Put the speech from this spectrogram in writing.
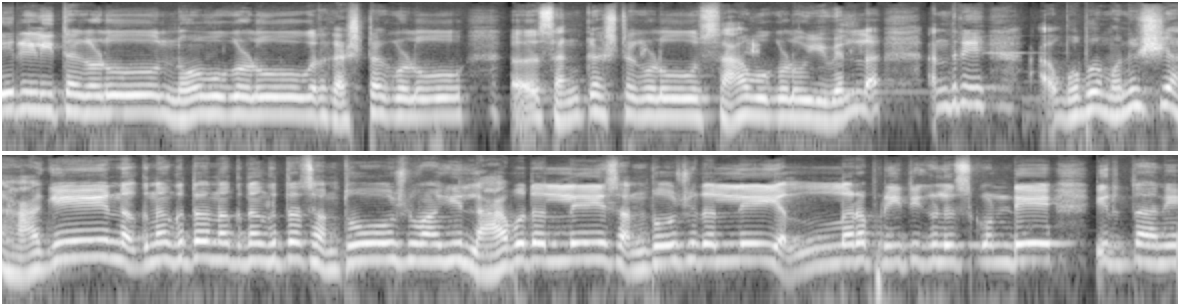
ಏರಿಳಿತಗಳು, ನೋವುಗಳು, ಕಷ್ಟಗಳು ಸಂಕಷ್ಟಗಳು, ಸಾವುಗಳು ಇವೆಲ್ಲ, ಅಂದರೆ ಒಬ್ಬ ಮನುಷ್ಯ ಹಾಗೇ ನಗ್ನಗ್ತಾ ನಗ್ನಗ್ತಾ ಸಂತೋಷವಾಗಿ ಲಾಭದಲ್ಲೇ, ಸಂತೋಷದಲ್ಲೇ ಎಲ್ಲರ ಪ್ರೀತಿ ಗಳಿಸ್ಕೊಂಡೇ ಇರ್ತಾನೆ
